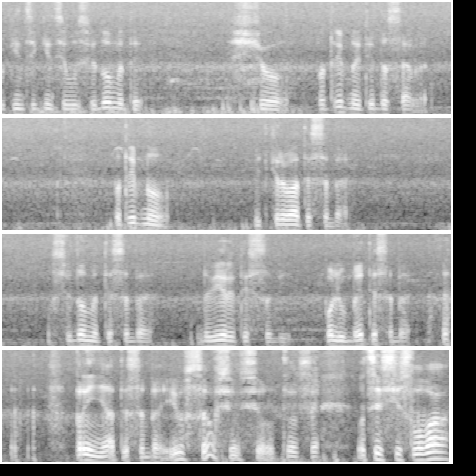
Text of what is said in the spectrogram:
в кінці кінців усвідомити, що потрібно йти до себе. Потрібно відкривати себе, усвідомити себе, довіритись собі, полюбити себе, прийняти себе. І все, все, все. Це все. Оце всі слова,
